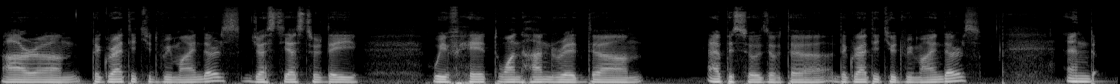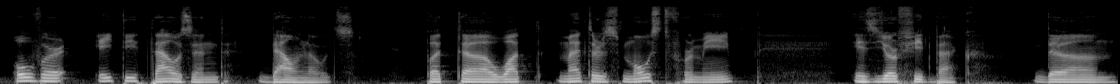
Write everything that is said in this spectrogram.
are um, the gratitude reminders. Just yesterday, we've hit 100 um, episodes of the the gratitude reminders, and over 80,000 downloads. But uh, what matters most for me is your feedback. The um,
